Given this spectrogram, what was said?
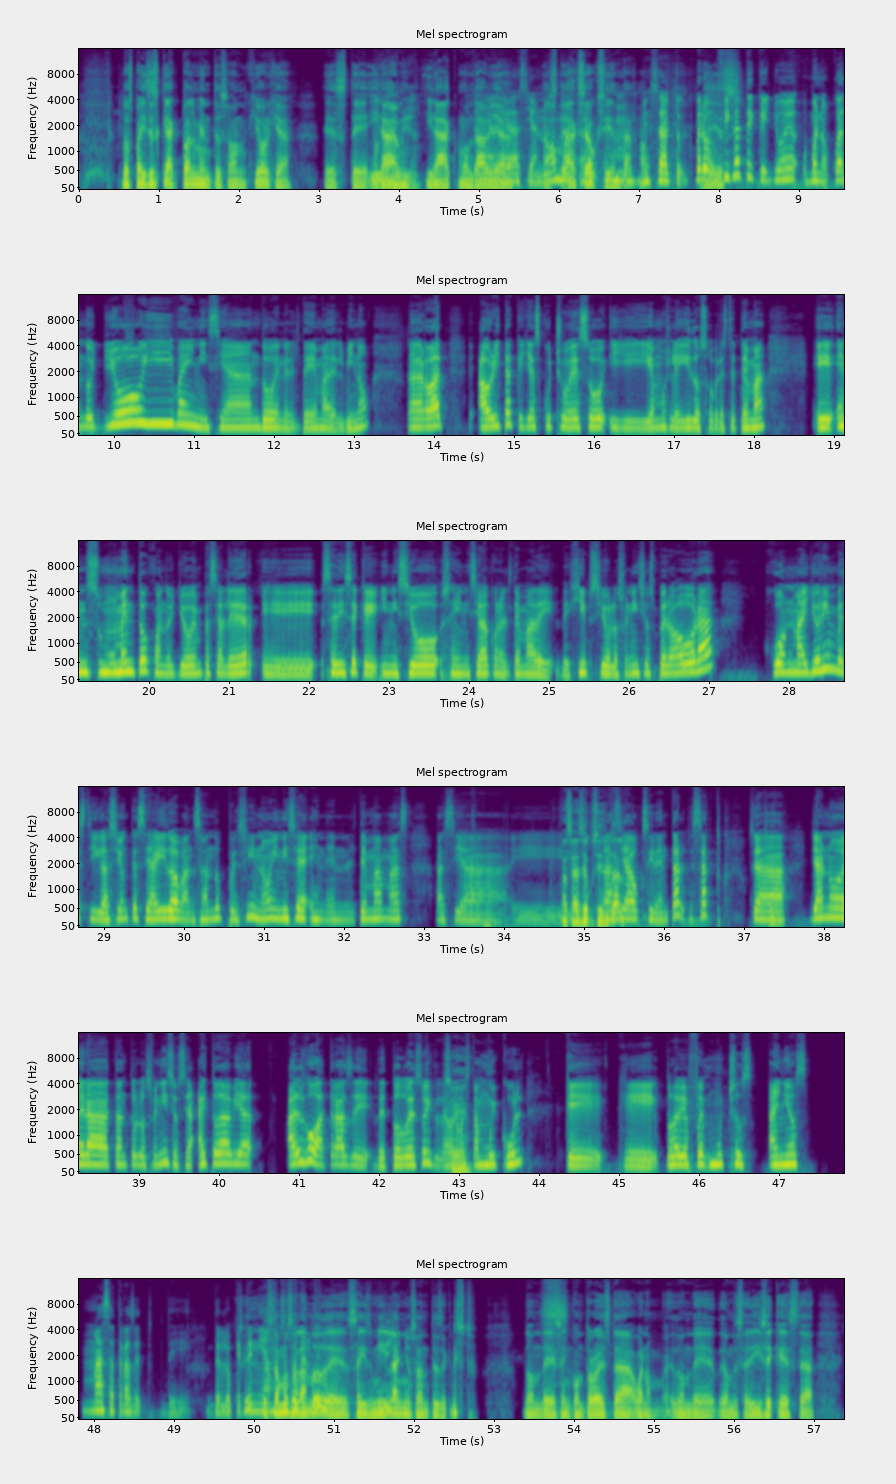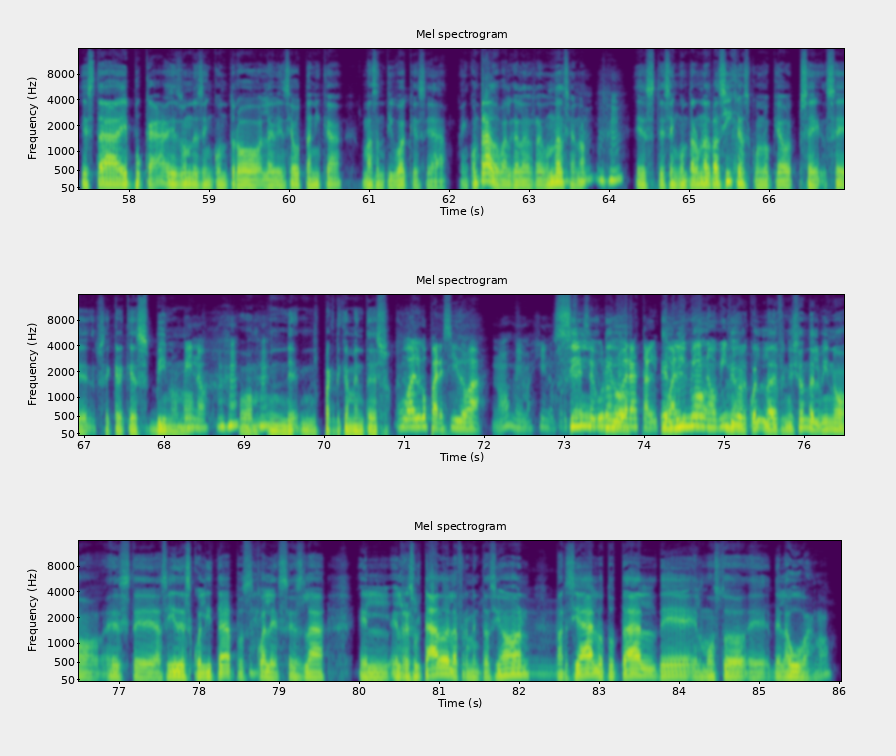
los países que actualmente son Georgia, este, Irán. Irak, Moldavia, de Asia, ¿no? este, Asia Occidental, ¿no? Exacto. Pero es- fíjate que yo, bueno, cuando yo iba iniciando en el tema del vino, la verdad, ahorita que ya escucho eso y hemos leído sobre este tema, eh, en su momento, cuando yo empecé a leer, eh, se dice que inició, se iniciaba con el tema de, de egipcio, los fenicios, pero ahora, con mayor investigación que se ha ido avanzando, pues sí, ¿no? Inicia en, en el tema más hacia... eh, Hacia Asia Occidental. Hacia occidental, exacto. O sea, ya no era tanto los fenicios, o sea, hay todavía algo atrás de, de todo eso y la Sí. verdad está muy cool que, que todavía fue muchos años más atrás de, de, de lo que Sí, teníamos. estamos hablando antes, de ¿no? 6000 años antes de Cristo. Donde se encontró esta, bueno, eh, donde, de donde se dice que esta, esta época es donde se encontró la evidencia botánica más antigua que se ha encontrado, valga la redundancia, ¿no? Este, se encontraron unas vasijas con lo que se, se, se cree que es vino, ¿no? Vino. O de- prácticamente eso. O algo parecido a, ¿no? Me imagino. Porque Sí, de seguro digo, no era tal el cual vino, vino. Digo, cual- la definición del vino, este, así de escuelita, pues, ¿cuál es? Es la, el, el resultado de la fermentación Mm. parcial o total del mosto eh, de la uva, ¿no?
